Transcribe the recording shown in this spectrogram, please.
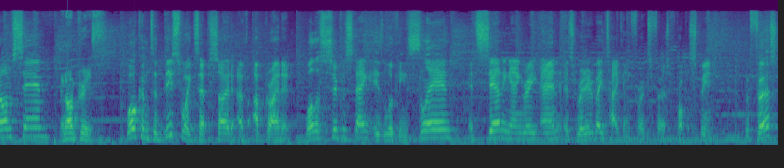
I'm Sam. And I'm Chris. Welcome to this week's episode of Upgraded. Well, the Super Stang is looking slammed, it's sounding angry, and it's ready to be taken for its first proper spin. But first,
